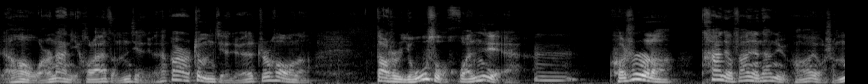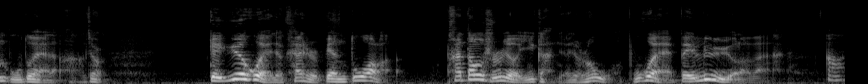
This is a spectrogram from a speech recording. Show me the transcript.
然后我说那你后来怎么解决？他告诉这么解决之后呢，倒是有所缓解。嗯，可是呢，他就发现他女朋友有什么不对的啊？就是这约会就开始变多了。他当时就有一感觉，就是说我不会被绿了吧？哦，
